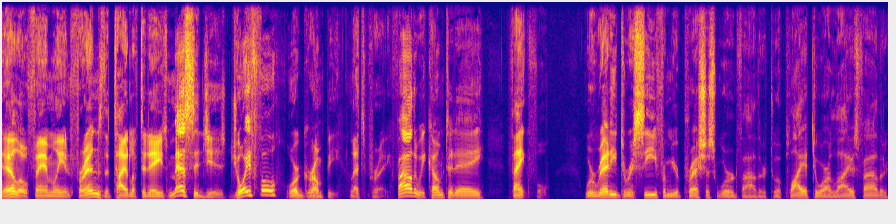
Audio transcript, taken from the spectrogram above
Hello, family and friends. The title of today's message is Joyful or Grumpy? Let's pray. Father, we come today thankful. We're ready to receive from your precious word, Father, to apply it to our lives, Father.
